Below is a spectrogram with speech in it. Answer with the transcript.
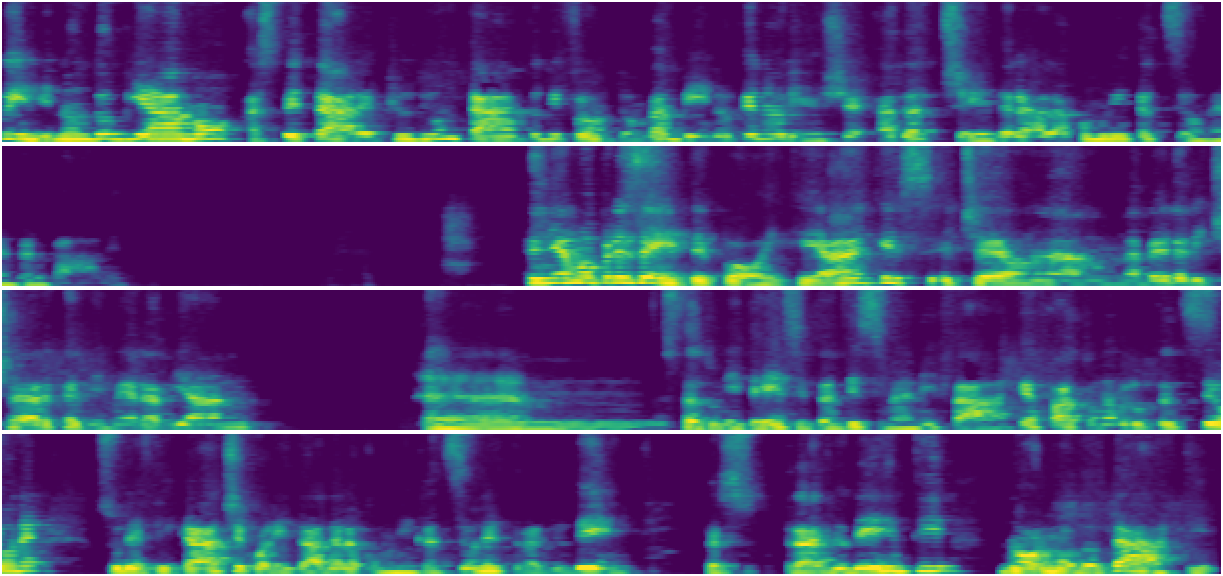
Quindi non dobbiamo aspettare più di un tanto di fronte a un bambino che non riesce ad accedere alla comunicazione verbale. Teniamo presente poi che anche se c'è una, una bella ricerca di Merabian ehm, statunitense tantissimi anni fa che ha fatto una valutazione sull'efficacia e qualità della comunicazione tra gli udenti, per, tra gli udenti normodotati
